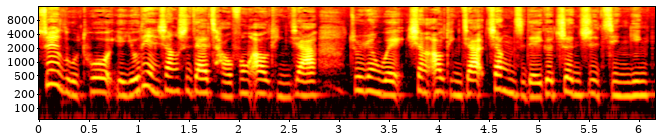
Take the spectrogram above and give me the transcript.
所以鲁托也有点像是在嘲讽奥廷家，就认为像奥廷家这样子的一个政治精英，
